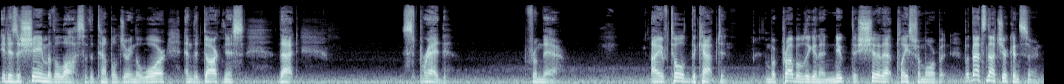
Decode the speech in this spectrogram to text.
It is a shame of the loss of the temple during the war and the darkness that spread from there. I have told the captain, and we're probably going to nuke the shit out of that place from orbit, but that's not your concern.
